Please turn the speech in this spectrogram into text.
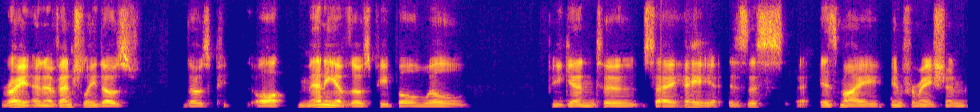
Right and eventually those those all many of those people will begin to say hey is this is my information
